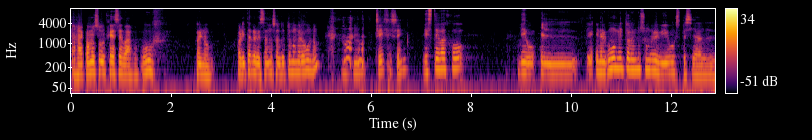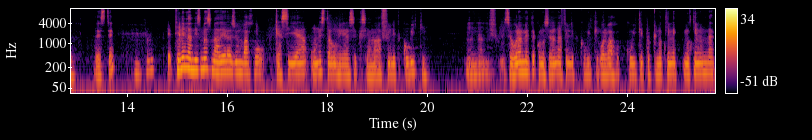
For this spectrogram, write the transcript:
Ajá, ¿cómo surge ese bajo? Uf, bueno, ahorita regresamos al dueto número uno. Sí, sí, sí. Este bajo, digo, el, en algún momento haremos un review especial de este. Eh, Tiene las mismas maderas de un bajo que hacía un estadounidense que se llamaba Philip Kubicki. Y seguramente conocerán a Philip Kubicki o al bajo Kubicki porque no tiene, no tiene una-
